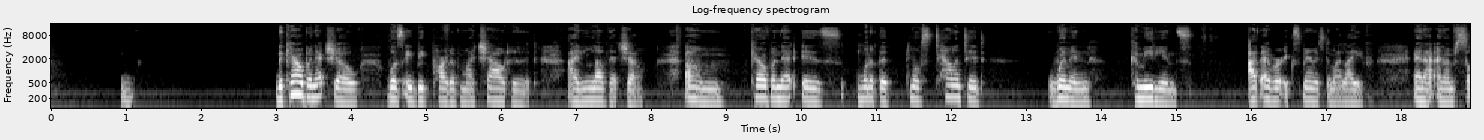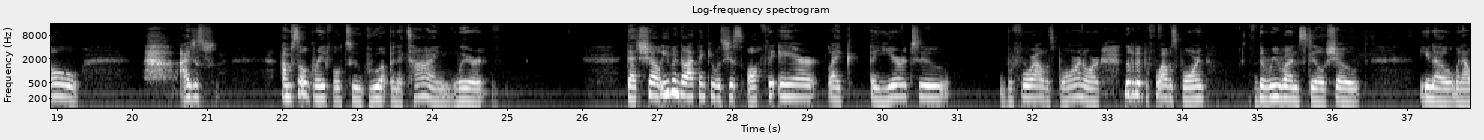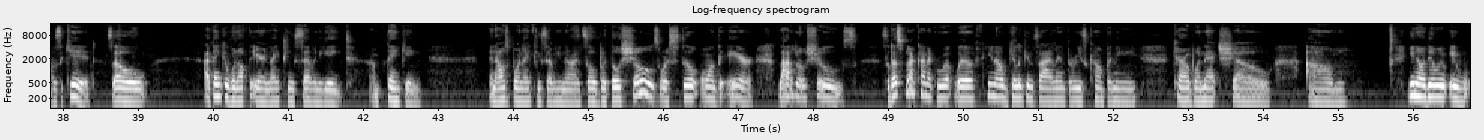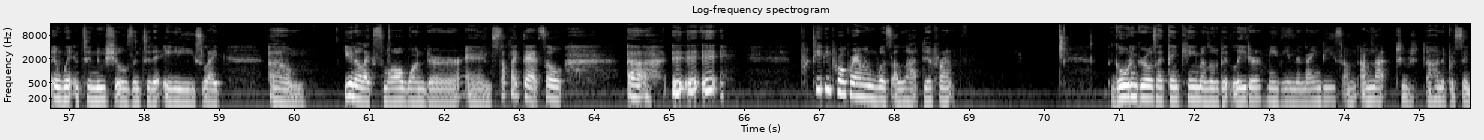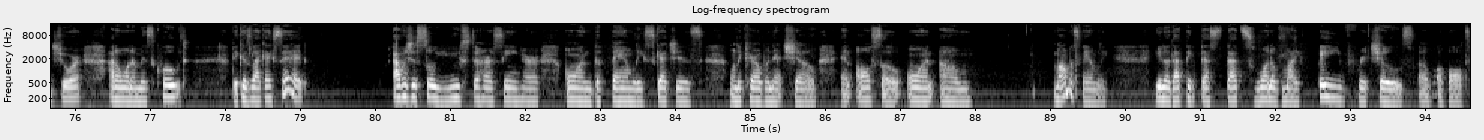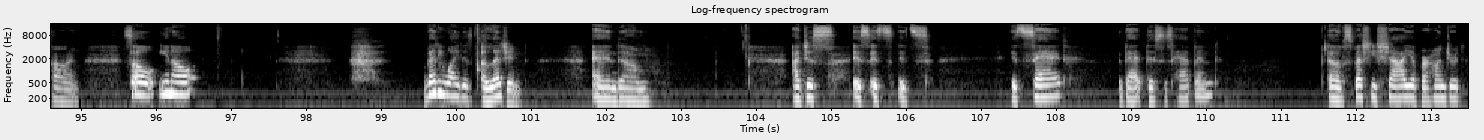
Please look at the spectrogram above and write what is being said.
the Carol Burnett show was a big part of my childhood. I love that show. Um, Carol Burnett is one of the most talented women comedians I've ever experienced in my life, and I and I'm so I just, I'm so grateful to grew up in a time where that show, even though I think it was just off the air like a year or two before I was born, or a little bit before I was born, the rerun still showed, you know, when I was a kid. So I think it went off the air in 1978. I'm thinking. And I was born 1979. So, but those shows were still on the air. A lot of those shows. So that's what I kind of grew up with. You know, Gilligan's Island, Three's Company, Carol Burnett Show. Um, you know, then it, it, went into new shows into the 80s, like, um, you know, like Small Wonder and stuff like that. So, uh, it, it, it TV programming was a lot different. Golden Girls, I think, came a little bit later, maybe in the 90s. I'm, I'm not too 100% sure. I don't want to misquote because, like I said, I was just so used to her seeing her on the family sketches on the Carol Burnett show and also on um, Mama's Family. You know, I think that's that's one of my favorite shows of, of all time. So, you know, Betty White is a legend. And um, I just it's it's it's it's sad that this has happened, uh, especially shy of her 100th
